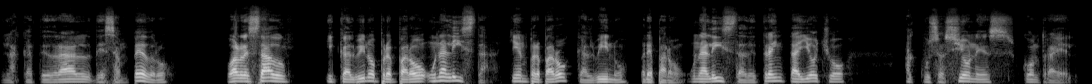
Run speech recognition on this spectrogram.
en la Catedral de San Pedro. Fue arrestado y Calvino preparó una lista. ¿Quién preparó? Calvino preparó una lista de 38 acusaciones contra él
